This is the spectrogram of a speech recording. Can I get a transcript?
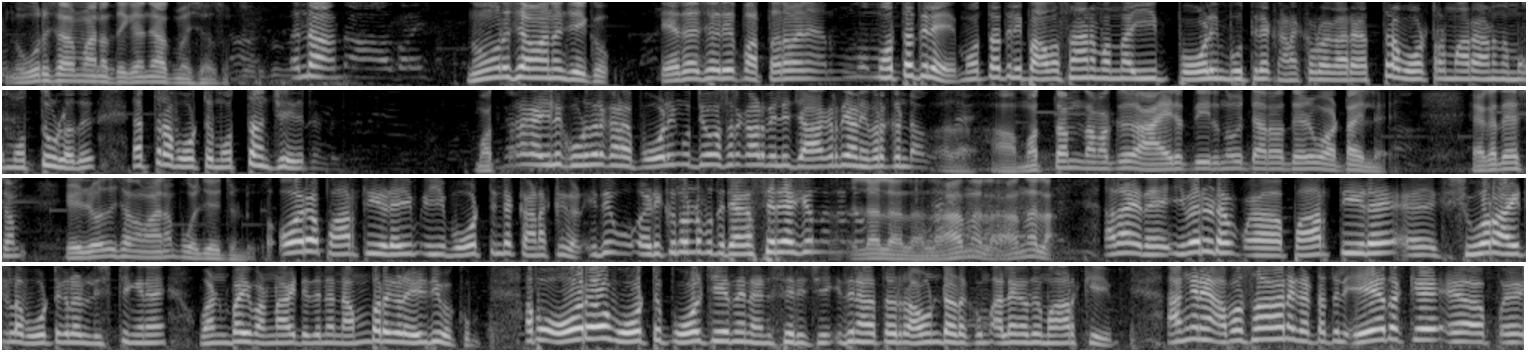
നൂറ് ശതമാനം തികഞ്ഞ ആത്മവിശ്വാസം. എന്താ എന്താ പറയ്. നൂറ് ശതമാനം ജയിക്കും. ഏകദേശം ഒരു പത്തറുപതിനായിരം മൊ- മൊത്തത്തിലേ മൊത്തത്തിൽ ഇപ്പോൾ അവസാനം വന്ന ഈ പോളിംഗ് ബൂത്തിലെ കണക്ക് പ്രകാരം എത്ര വോട്ടർമാരാണ് നമുക്ക് മൊത്തം ഉള്ളത് എത്ര വോട്ട് മൊത്തം ചെയ്തിട്ടുണ്ട്? മൊത്തം ഇവരുടെ കയ്യിൽ കൂടുതൽ കണക്ക് പോളിംഗ് ഉദ്യോഗസ്ഥരെക്കാൾ വലിയ ജാഗ്രതയാണ് ഇവർക്ക് ഉണ്ടാവുക ആ മൊത്തം നമുക്ക് ആയിരത്തി ഇരുന്നൂറ്റി അറുപത്തേഴ് വോട്ടായില്ലേ? ഏകദേശം എഴുപത് ശതമാനം പോൾ ചെയ്തിട്ടുണ്ട്. ഓരോ പാർട്ടിയുടെയും ഈ വോട്ടിന്റെ കണക്കുകൾ ഇത് എടുക്കുന്നുണ്ട് രഹസ്യരേഖ രഹസ്യരേഖയൊന്നും അല്ല അല്ല ഇല്ല ഇല്ല അതൊന്നല്ല അതൊന്നല്ല അതായത് ഇവരുടെ പാർട്ടിയുടെ ഷുവർ ആയിട്ടുള്ള വോട്ടുകളുടെ ലിസ്റ്റ് ഇങ്ങനെ വൺ ബൈ വൺ ആയിട്ട് ഇതിന്റെ നമ്പറുകൾ എഴുതി വെക്കും. അപ്പോൾ ഓരോ വോട്ട് പോൾ ചെയ്യുന്നതിനനുസരിച്ച് ഇതിനകത്ത് ഒരു റൗണ്ട് അടക്കും അല്ലെങ്കിൽ അത് മാർക്ക് ചെയ്യും. അങ്ങനെ അവസാന ഘട്ടത്തിൽ ഏതൊക്കെ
